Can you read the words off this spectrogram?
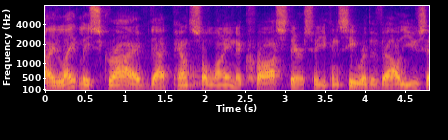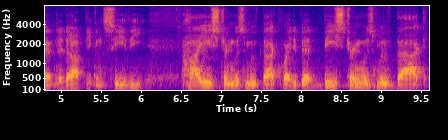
I lightly scribed that pencil line across there so you can see where the values ended up. You can see the high E string was moved back quite a bit, B string was moved back,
